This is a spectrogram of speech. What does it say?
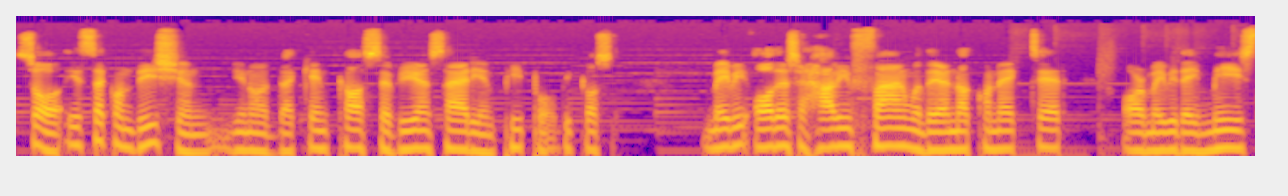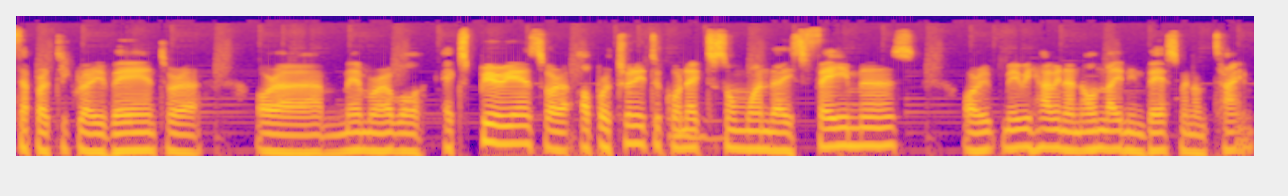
So it's a condition, you know, that can cause severe anxiety in people because maybe others are having fun when they are not connected, or maybe they missed a particular event or a or a memorable experience or an opportunity to connect to mm-hmm. someone that is famous, or maybe having an online investment on time.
